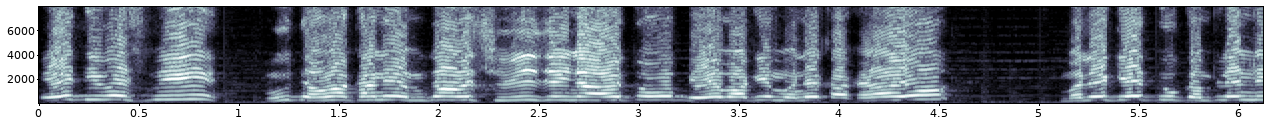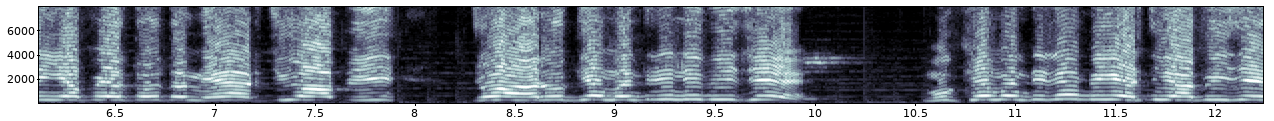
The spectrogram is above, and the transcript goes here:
એ દિવસ બી હું દવાખાને અમદાવાદ સિવિલ જઈને આવ્યો તો બે વાગે મને કકડાયો. મને કે તું કમ્પ્લેન નહીં આપ્યો હતો તો મેં અરજીઓ આપી. જો આરોગ્ય મંત્રીની બી છે મુખ્યમંત્રીને બી અરજી આપી છે.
